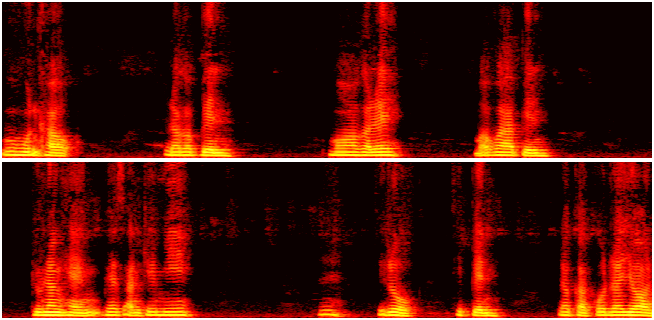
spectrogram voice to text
มือหุนเข่าแล้วก็เป็นหมอก็เลย บอกว่าเป็น ผิวหนังแห้งแพ้สารเคมีที่โรคที่เป็น แล้วก็กดไหลย้อน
